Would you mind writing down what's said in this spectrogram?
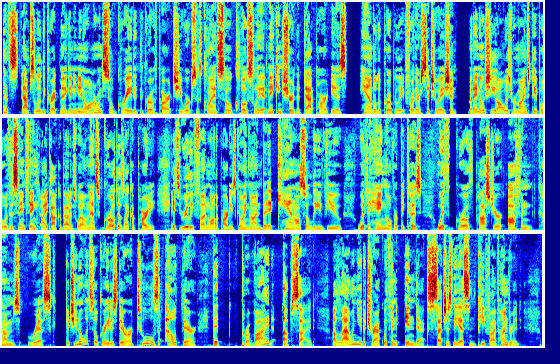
That's absolutely correct, Megan. And you know, Arwen's so great at the growth part. She works with clients so closely at making sure that that part is handled appropriately for their situation. But I know she always reminds people of the same thing I talk about as well, and that's growth is like a party. It's really fun while the party's going on, but it can also leave you with a hangover because with growth posture often comes risk. But you know what's so great is there are tools out there that provide upside, allowing you to track with an index such as the S&P 500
